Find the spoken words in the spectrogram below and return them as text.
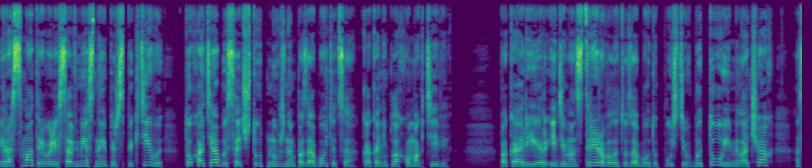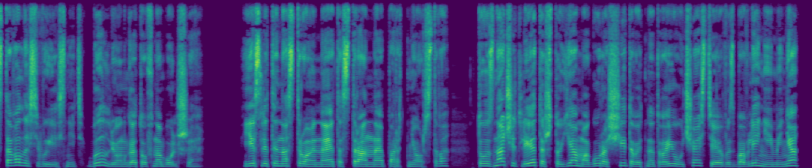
и рассматривали совместные перспективы, то хотя бы сочтут нужным позаботиться, как о неплохом активе. Пока Риер и демонстрировал эту заботу, пусть в быту и мелочах, оставалось выяснить, был ли он готов на большее. Если ты настроен на это странное партнерство, то значит ли это, что я могу рассчитывать на твое участие в избавлении меня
